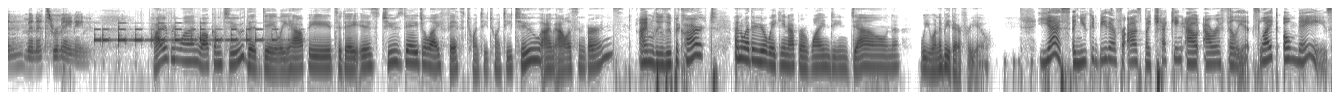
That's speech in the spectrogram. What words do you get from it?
10 minutes remaining. Hi, everyone. Welcome to the Daily Happy. Today is Tuesday, July 5th, 2022. I'm Allison Burns. I'm Lulu Picard. And whether you're waking up or winding down, we want to be there for you. Yes, and you can be there for us by checking out our affiliates like Omaze.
